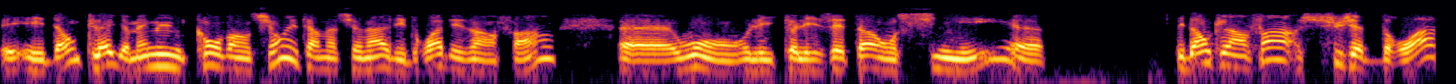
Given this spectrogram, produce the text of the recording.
et, donc là, il y a même une convention internationale des droits des enfants euh, où on, que les États ont signé. Et donc, l'enfant sujet de droit,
